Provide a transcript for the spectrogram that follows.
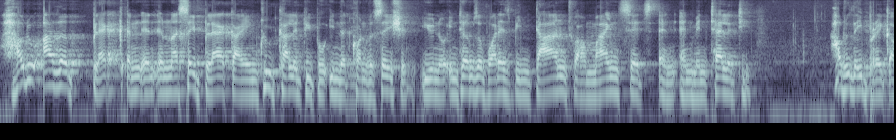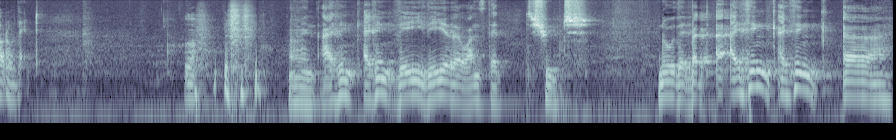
How do other black, and, and, and when I say black, I include colored people in that conversation, you know, in terms of what has been done to our mindsets and, and mentality, how do they break out of that? I mean, I think I think they they are the ones that should know that. But I, I think I think uh,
